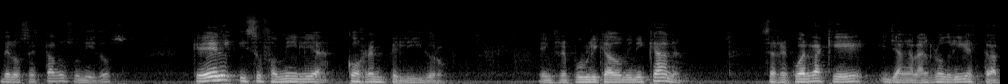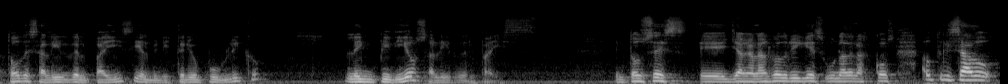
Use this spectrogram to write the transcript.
de los Estados Unidos que él y su familia corren peligro en República Dominicana. Se recuerda que Jean Alain Rodríguez trató de salir del país y el Ministerio Público le impidió salir del país. Entonces, eh, Jean Alain Rodríguez, una de las cosas, ha utilizado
